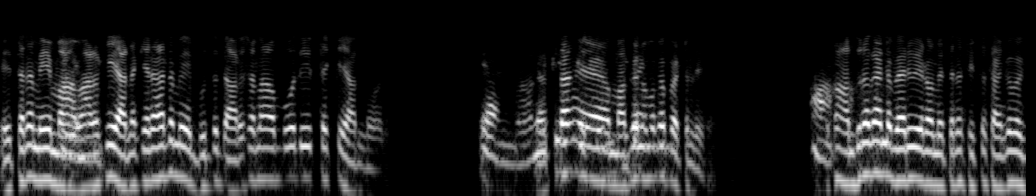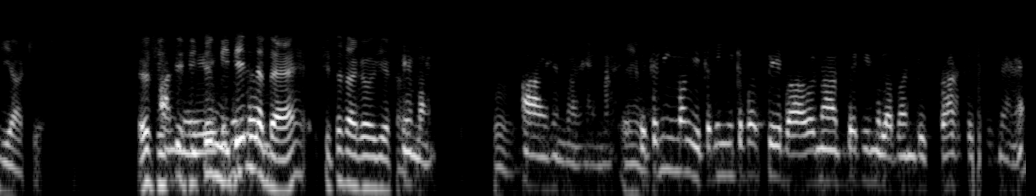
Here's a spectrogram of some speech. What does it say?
එතන මේ මාර්ගයේ යන කෙනාට මේ බුද්ධ දර්ශන අවබෝධයත් එක්ක යන්න ඕනේ. යන්න ඕනේ. නැත්නම් මග නමක පැටලෙනවා. ඒක හඳුනා ගන්න බැරි වෙනවා මෙතන සිත සංගව ගියා කියලා. ඒ සිත සිතේ මිදෙන්න බෑ සිත සංගව ගිය කම. එහෙමයි. ආ එහෙමයි එහෙමයි. එතනින් මම එතනින් ඊට පස්සේ භාවනා අත්දැකීම ලබන්න උත්සාහ කළේ නෑ.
